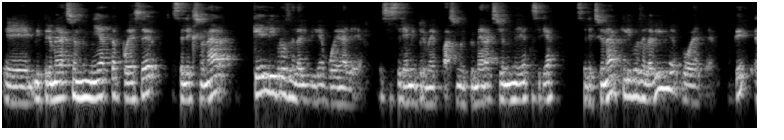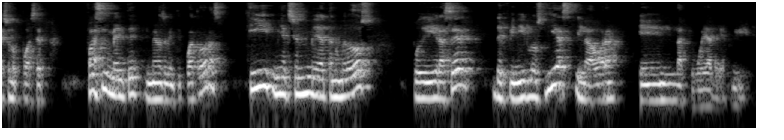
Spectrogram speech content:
eh, mi primera acción inmediata puede ser seleccionar qué libros de la Biblia voy a leer. Ese sería mi primer paso. Mi primera acción inmediata sería seleccionar qué libros de la Biblia voy a leer. Eso lo puedo hacer fácilmente en menos de 24 horas. Y mi acción inmediata número dos pudiera ser definir los días y la hora en la que voy a leer mi Biblia.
